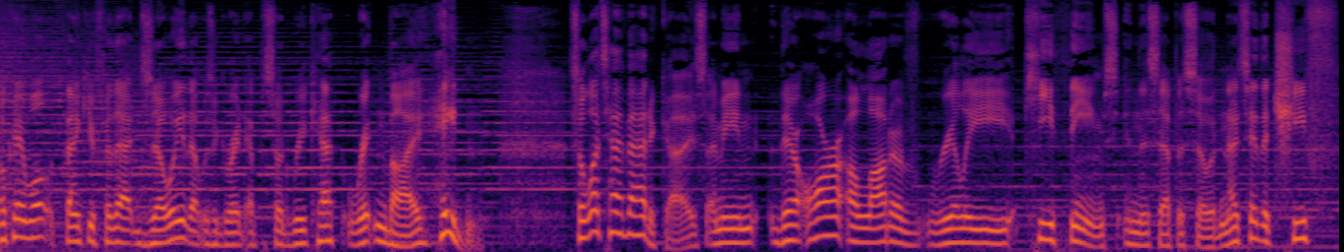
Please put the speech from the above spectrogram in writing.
Okay, well, thank you for that, Zoe. That was a great episode recap written by Hayden. So let's have at it, guys. I mean, there are a lot of really key themes in this episode, and I'd say the chief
